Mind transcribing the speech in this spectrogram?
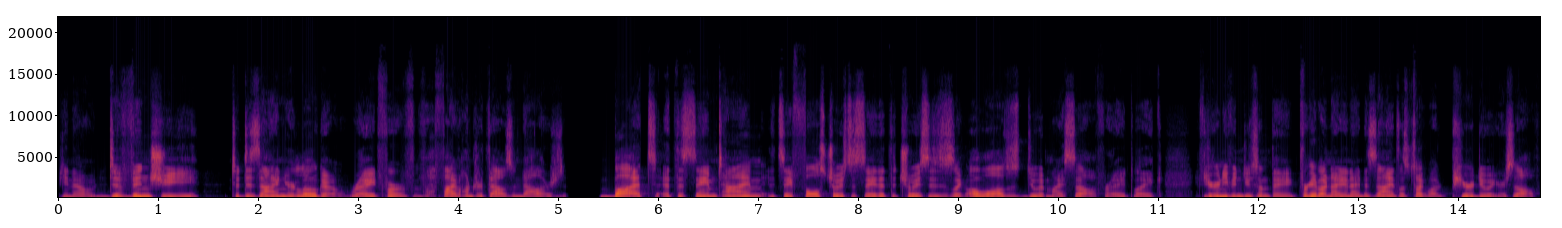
you know, Da Vinci to design your logo, right, for $500,000. But at the same time, it's a false choice to say that the choice is like, oh, well, I'll just do it myself, right? Like, if you're going to even do something, forget about 99 designs, let's talk about pure do it yourself.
